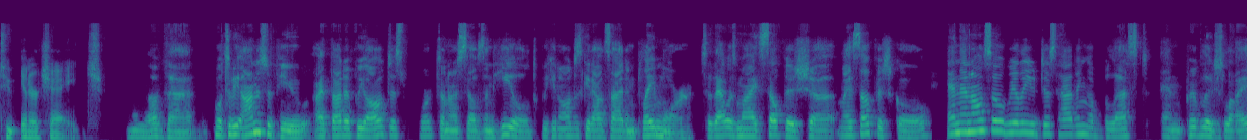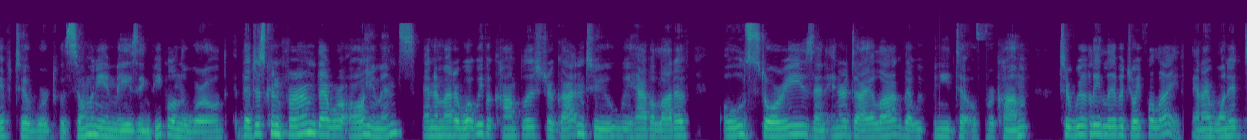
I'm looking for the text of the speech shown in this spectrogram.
to inner change? I love that. Well, to be honest with you, I thought if we all just worked on ourselves and healed, we can all just get outside and play more. So that was my selfish, uh, my selfish goal. And then also really just having a blessed and privileged life to have worked with so many amazing people in the world that just confirmed that we're all humans. And no matter what we've accomplished or gotten to, we have a lot of old stories and inner dialogue that we need to overcome to really live a joyful life. And I wanted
